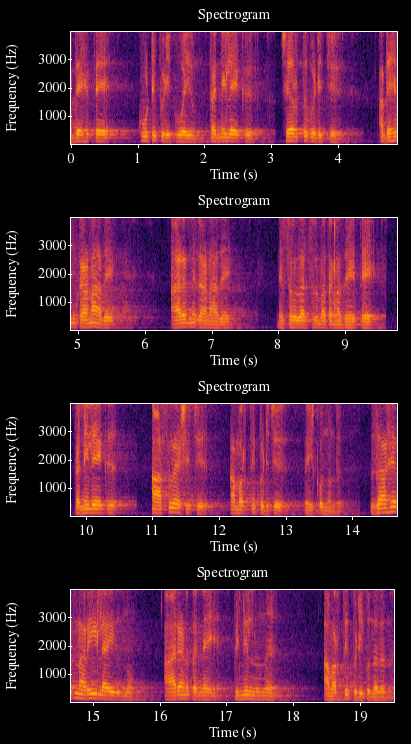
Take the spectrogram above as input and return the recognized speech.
അദ്ദേഹത്തെ കൂട്ടിപ്പിടിക്കുകയും തന്നിലേക്ക് ചേർത്ത് പിടിച്ച് അദ്ദേഹം കാണാതെ ആരെന്ന് കാണാതെ നബ്സല്ലാ അലൈഹി സ്വലമാ തങ്ങൾ അദ്ദേഹത്തെ തന്നിലേക്ക് ആശ്ലേഷിച്ച് അമർത്തിപ്പിടിച്ച് നിൽക്കുന്നുണ്ട്. ജാഹിറിന് അറിയില്ലായിരുന്നു ആരാണ് തന്നെ പിന്നിൽ നിന്ന് അമർത്തിപ്പിടിക്കുന്നതെന്ന്.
